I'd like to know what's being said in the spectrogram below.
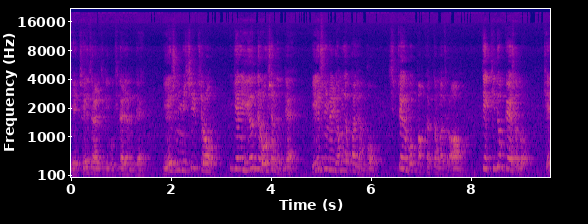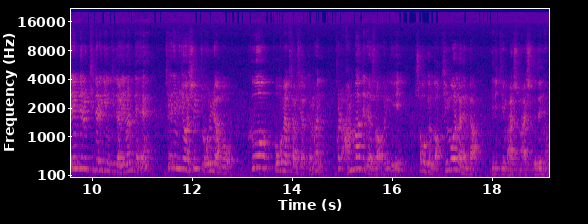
예, 제사를 드리고 기다렸는데 예수님이 실제로 이제는 예언대로 오셨는데 예수님을 영접하지 않고 십자가에 못 박혔던 것처럼 이제 기독교에서도 재림들을 기다리긴 기다리는데 재림이 실제 오려고 그 복음 역사를 시작하면 그걸 안 받으려서 이렇게 소경과 기모가 된다 이렇게 말씀하시거든요.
